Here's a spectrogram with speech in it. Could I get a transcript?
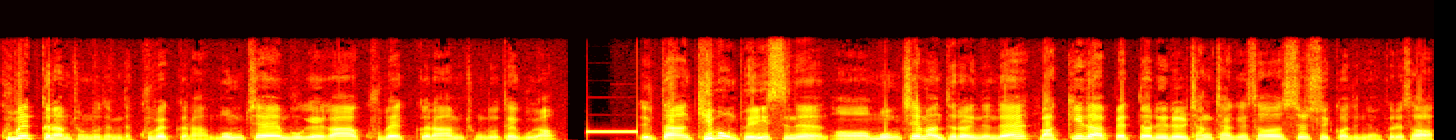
900g 정도 됩니다. 900g 몸체 무게가 900g 정도 되고요. 일단 기본 베이스는 어, 몸체만 들어있는데 마키다 배터리를 장착해서 쓸 수 있거든요. 그래서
